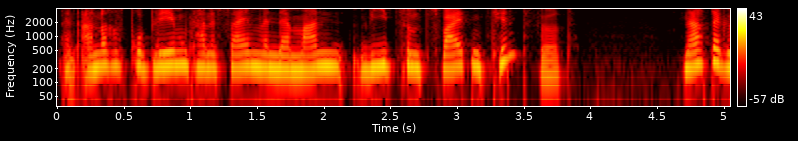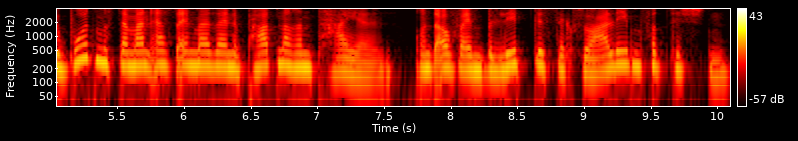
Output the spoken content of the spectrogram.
Ein anderes Problem kann es sein, wenn der Mann wie zum zweiten Kind wird. Nach der Geburt muss der Mann erst einmal seine Partnerin teilen und auf ein belebtes Sexualleben verzichten.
